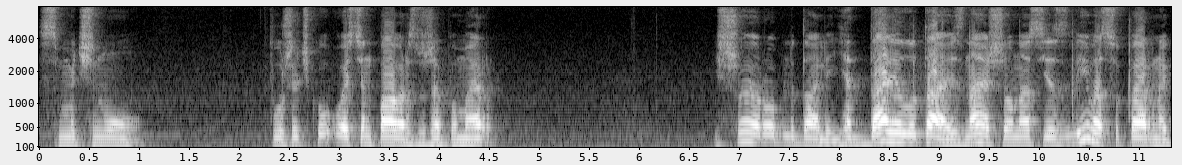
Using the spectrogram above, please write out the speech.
смачну пушечку. Остін Пауерс вже помер. І що я роблю далі? Я далі лутаю. Знаю, що у нас є зліва суперник,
